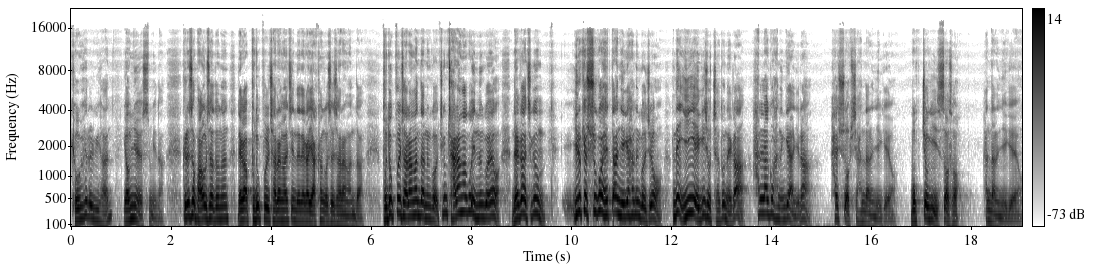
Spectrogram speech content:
교회를 위한 염려였습니다. 그래서 바울 사도는 내가 부득불 자랑할지인데 내가 약한 것을 자랑한다. 부득불 자랑한다는 거 지금 자랑하고 있는 거예요. 내가 지금 이렇게 수고했다는 얘기 하는 거죠. 근데 이 얘기조차도 내가 하려고 하는 게 아니라 할 수 없이 한다는 얘기예요. 목적이 있어서 한다는 얘기예요.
